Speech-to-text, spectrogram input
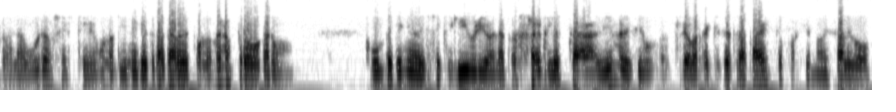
los laburos, este, uno tiene que tratar de por lo menos provocar un, como un pequeño desequilibrio en la persona que lo está viendo y decir, bueno, quiero ver de qué se trata esto, porque no es algo,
